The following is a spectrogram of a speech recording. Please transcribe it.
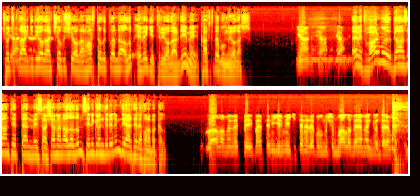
Çocuklar Yani, gidiyorlar çalışıyorlar haftalıklarını alıp eve getiriyorlar değil mi? Katkıda bulunuyorlar. Yani yani yani. Evet var mı Gaziantep'ten mesaj hemen alalım seni gönderelim diğer telefona bakalım. Valla Mehmet Bey ben seni 22 senede bulmuşum. Valla ben hemen gönderemezsin.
